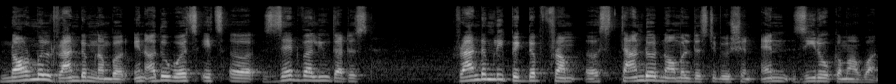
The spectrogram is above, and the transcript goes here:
normal random number. In other words, it's a z value that is randomly picked up from a standard normal distribution n0, comma 1.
